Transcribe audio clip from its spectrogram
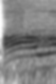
Алахамора!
